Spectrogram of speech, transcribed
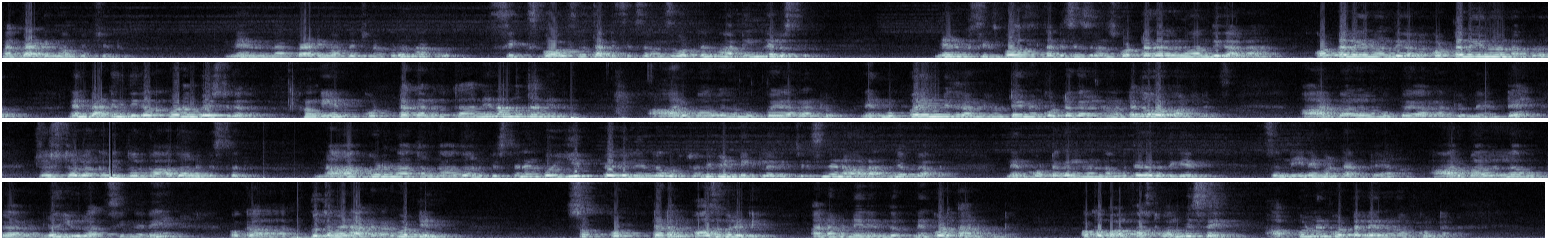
నాకు బ్యాటింగ్ పంపించింది నేను నాకు బ్యాటింగ్ పంపించినప్పుడు నాకు six balls thirty six runs కొడితే మా టీం గెలుస్తుంది. నేను ఇప్పుడు six balls thirty six runs కొట్టగలను అని దిగాల కొట్టలేను అని దిగాల కొట్టలేను అన్నప్పుడు నేను బ్యాటింగ్ దిగకపోవడం బెస్ట్ కదా. నేను కొట్టగలుగుతానే నమ్ముతా నేను. ఆరు బాళ్ళలో ముప్పై ఆరు రన్లు నేను ముప్పై ఎనిమిది రన్లు ఉంటే నేను కొట్టగలను అంటే అది ఓవర్ కాన్ఫిడెన్స్ ఆరు బాళ్ళలో ముప్పై ఆరు రన్లు ఉన్నాయంటే చూసేటోళ్ళకు వీళ్ళతో కాదు అనిపిస్తుంది. నాకు కూడా నాతో కాదు అనిపిస్తే నేను పోయి పెవిలియన్లో కూర్చొని విన్ డిక్లేర్ ఇచ్చేసి నేను ఆడా అని చెప్పాలి నేను కొట్టగలను నమ్మితే కదా దిగేది. సో నేనేమంటా అంటే ఆరు బాళ్ళల్లో ముప్పై ఆరు రన్లు యువరాజ్ సింగ్ అని ఒక అద్భుతమైన ఆటగాడు కొట్టిండు. సో కొట్టడం పాసిబిలిటీ అన్నప్పుడు నేను ఎందుకు నేను కొడతా అనుకుంటా. ఒక బాల్ ఫస్ట్ బాల్ మిస్ అయింది. అప్పుడు నేను కొట్టలేను ఒప్పుకుంటా.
